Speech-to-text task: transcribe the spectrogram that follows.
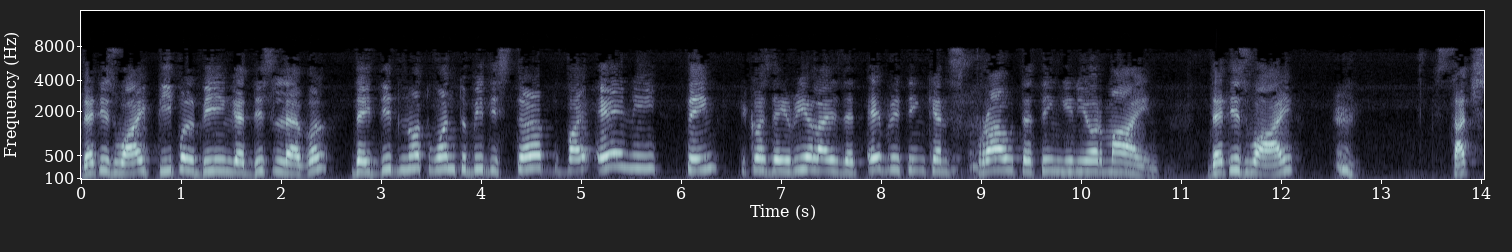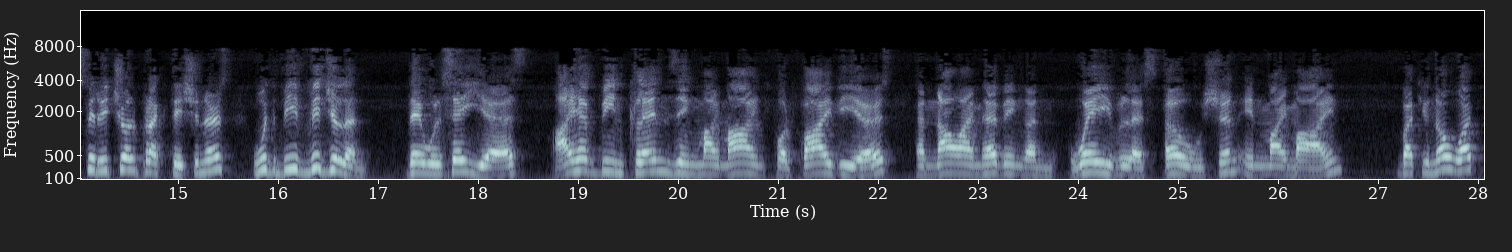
That is why people being at this level, they did not want to be disturbed by anything because they realize that everything can sprout a thing in your mind. That is why such spiritual practitioners would be vigilant. They will say, yes, I have been cleansing my mind for five years and now I'm having a waveless ocean in my mind. But you know what?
